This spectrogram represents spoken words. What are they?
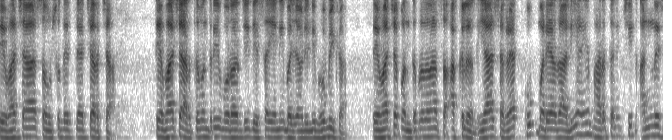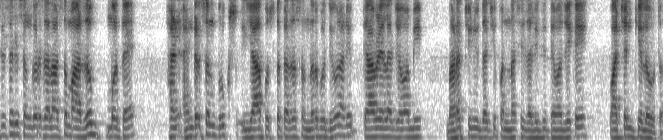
तेव्हाच्या संसदेतल्या चर्चा तेव्हाच्या अर्थमंत्री मोरारजी देसाई यांनी बजावलेली भूमिका तेव्हाच्या पंतप्रधानाचं आकलन या सगळ्यात खूप मर्यादा आली आणि भारत आणि चीन अननेसेसरी संघर्ष झाला असं माझं मत आहे. हँडरसन ब्रुक्स या पुस्तकाचा संदर्भ देऊन आणि त्यावेळेला जेव्हा मी भारत चीन युद्धाची पन्नासी झाली होती तेव्हा जे काही वाचन केलं होतं.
